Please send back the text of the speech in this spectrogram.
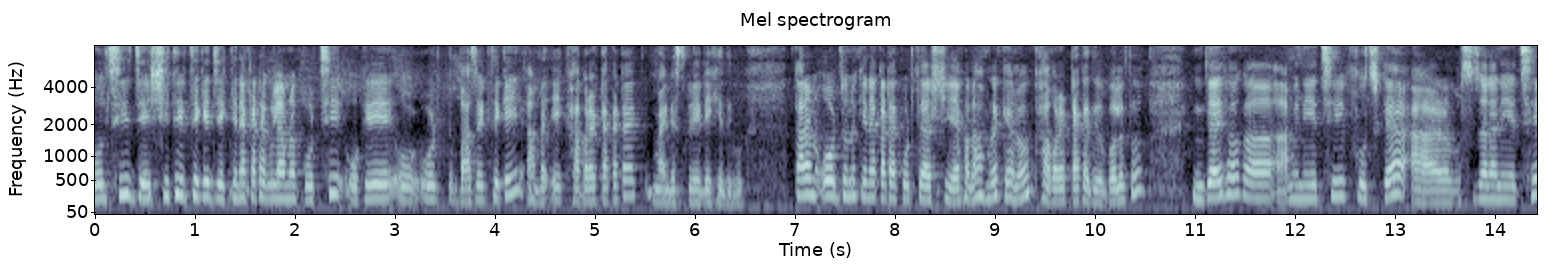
বলছি যে শীতের থেকে যে কেনাকাটাগুলো আমরা করছি, ওকে ওর বাজেট থেকেই আমরা এই খাবারের টাকাটা মাইনাস করে রেখে দেবো। কারণ ওর জন্য কেনাকাটা করতে আসছি, এখন আমরা কেন খাবারের টাকা দেবো বলো তো? যাই হোক আমি নিয়েছি ফুচকা আর সুজানা নিয়েছে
